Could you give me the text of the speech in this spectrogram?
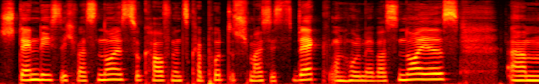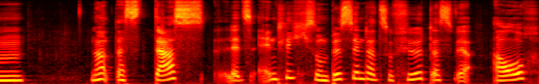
ständig sich was Neues zu kaufen, wenn es kaputt ist, schmeiß ich es weg und hol mir was Neues, ähm, na, dass das letztendlich so ein bisschen dazu führt, dass wir auch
